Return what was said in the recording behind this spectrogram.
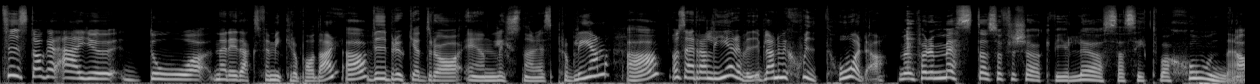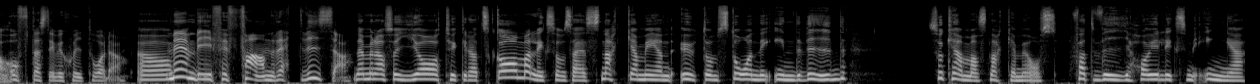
Tisdagar är ju då när det är dags för mikropoddar. Ja. Vi brukar dra en lyssnares problem ja. och sen raljerar vi. Ibland är vi skithårda. Men för det mesta så försöker vi ju lösa situationen. Ja, oftast är vi skithårda. Ja. Men vi är för fan rättvisa. Nej men alltså jag tycker att ska man liksom så här snacka med en utomstående individ så kan man snacka med oss för att vi har ju liksom inga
